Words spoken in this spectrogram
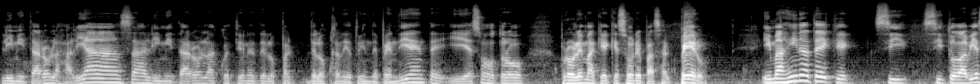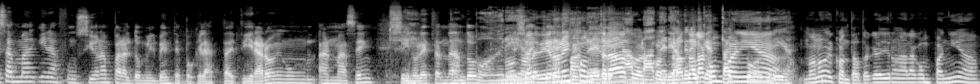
Limitaron las alianzas, limitaron las cuestiones de los, par- de los candidatos independientes y eso es otro problema que hay que sobrepasar. Pero imagínate que si, si todavía esas máquinas funcionan para el 2020 porque las tiraron en un almacén Sí, y no le están dando... podridas. No, no le dieron el contrato, el contrato a la compañía. No, no, el contrato que le dieron a la compañía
